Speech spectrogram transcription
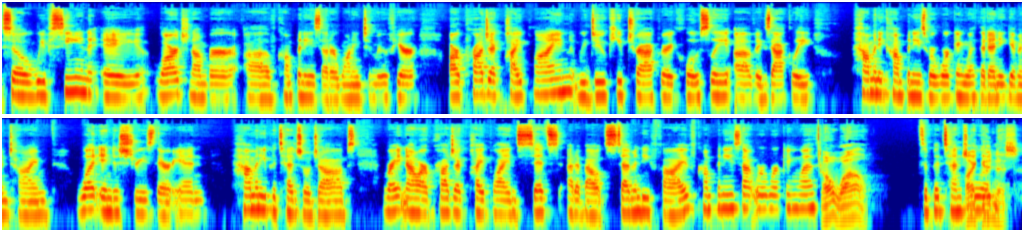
so we've seen a large number of companies that are wanting to move here. Our project pipeline, we do keep track very closely of exactly how many companies we're working with at any given time, what industries they're in, how many potential jobs. Right now, our project pipeline sits at about 75 companies that we're working with. Oh, wow. It's a potential. My goodness. Of,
